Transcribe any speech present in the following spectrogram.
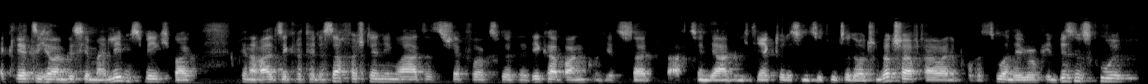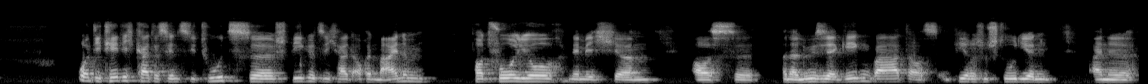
erklärt sich auch ein bisschen mein Lebensweg. Ich war Generalsekretär des Sachverständigenrates, Chefvolkswirt der DK Bank und jetzt seit 18 Jahren bin ich Direktor des Instituts der deutschen Wirtschaft, habe eine Professur an der European Business School. Und die Tätigkeit des Instituts äh, spiegelt sich halt auch in meinem Portfolio, nämlich ähm, aus äh, Analyse der Gegenwart, aus empirischen Studien eine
